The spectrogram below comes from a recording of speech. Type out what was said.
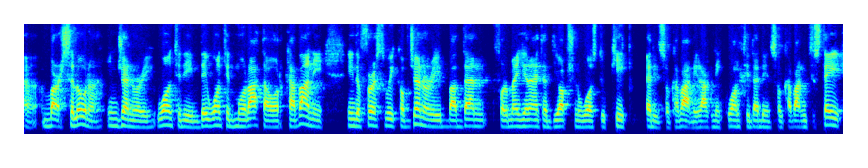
uh, Barcelona in January wanted him. They wanted Morata or Cavani in the first week of January, but then for Man United, the option was to keep Edinson Cavani. Rangnick wanted Edinson Cavani to stay,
